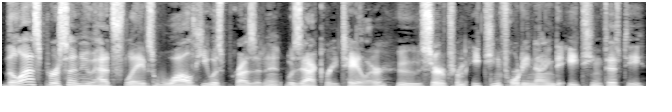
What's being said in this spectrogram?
The last person who had slaves while he was president was Zachary Taylor, who served from 1849 to 1850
